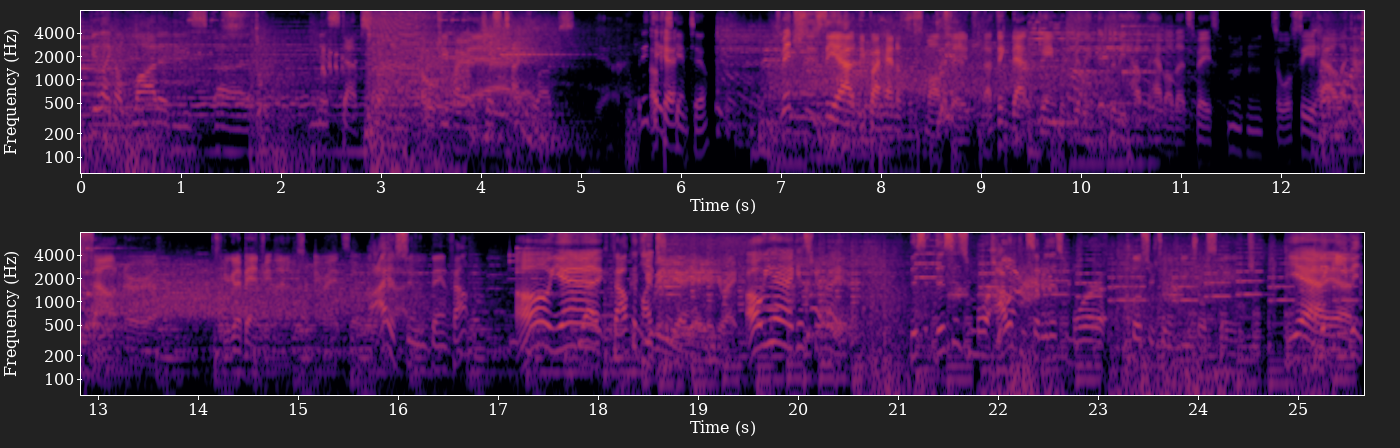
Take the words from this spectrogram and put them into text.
I feel like a lot of these uh, missteps from Oh, G-Pie are just yeah. tight flubs. Yeah. But he takes Okay. game two. It's interesting to see how Dubai handles the small stage. I think that game would really it really help to have all that space. Mm-hmm. So we'll see how like a sound or uh, so you're gonna ban Dreamland, I'm assuming, right? So I assume ban Fountain. Oh yeah. Yeah, Falcon You- likes yeah, yeah, yeah, you're right. Oh yeah, I guess you're right. This this is more. I would consider this more closer to a neutral stage. Yeah, I think yeah. even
